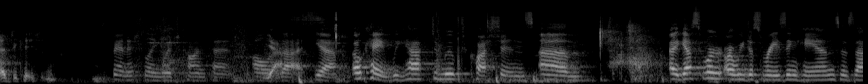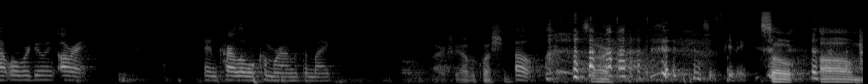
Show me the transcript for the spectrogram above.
education. Spanish language content, all yes. of that. Yeah. Okay, we have to move to questions. Um, I guess we're, are we just raising hands? Is that what we're doing? All right. And Carla will come around with the mic. I actually have a question. Oh. Sorry. just kidding. So, um,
